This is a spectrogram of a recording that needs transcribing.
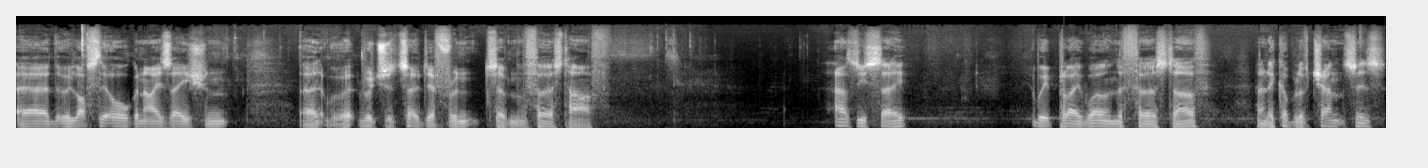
uh, we lost the organisation, uh, which is so different from the first half. As you say, we played well in the first half and a couple of chances.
